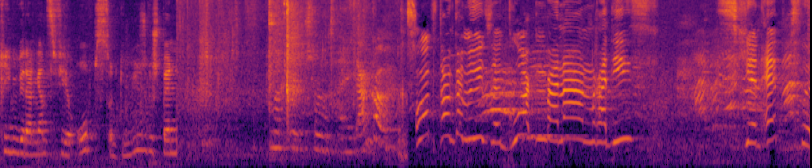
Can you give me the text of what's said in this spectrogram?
kriegen wir dann ganz viel Obst und Gemüse gespendet. Danke. Obst und Gemüse, Gurken, Bananen, Radieschen, Äpfel.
